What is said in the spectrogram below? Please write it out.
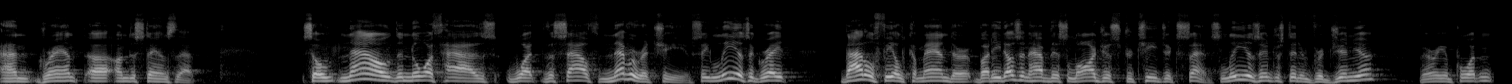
And Grant uh, understands that. So now the North has what the South never achieved. See, Lee is a great battlefield commander, but he doesn't have this larger strategic sense. Lee is interested in Virginia, very important.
